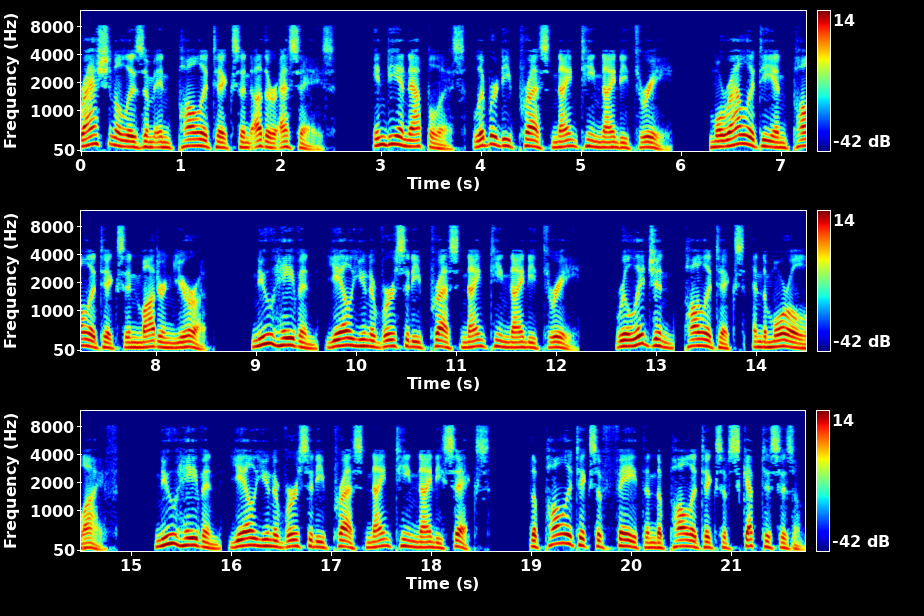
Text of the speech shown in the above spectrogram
Rationalism in Politics and Other Essays. Indianapolis, Liberty Press 1993. Morality and Politics in Modern Europe. New Haven, Yale University Press 1993. Religion, Politics, and the Moral Life. New Haven, Yale University Press 1996. The Politics of Faith and the Politics of Skepticism.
